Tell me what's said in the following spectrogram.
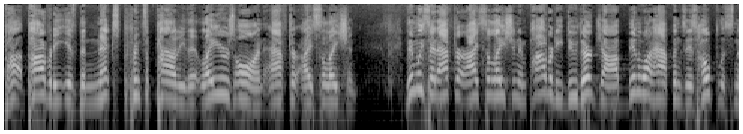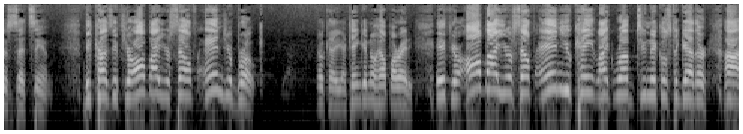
Po- poverty is the next principality that layers on on after isolation. Then we said after isolation and poverty do their job, then what happens is hopelessness sets in. Because if you're all by yourself and you're broke, Okay, I can't get no help already. If you're all by yourself and you can't like rub two nickels together, uh,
